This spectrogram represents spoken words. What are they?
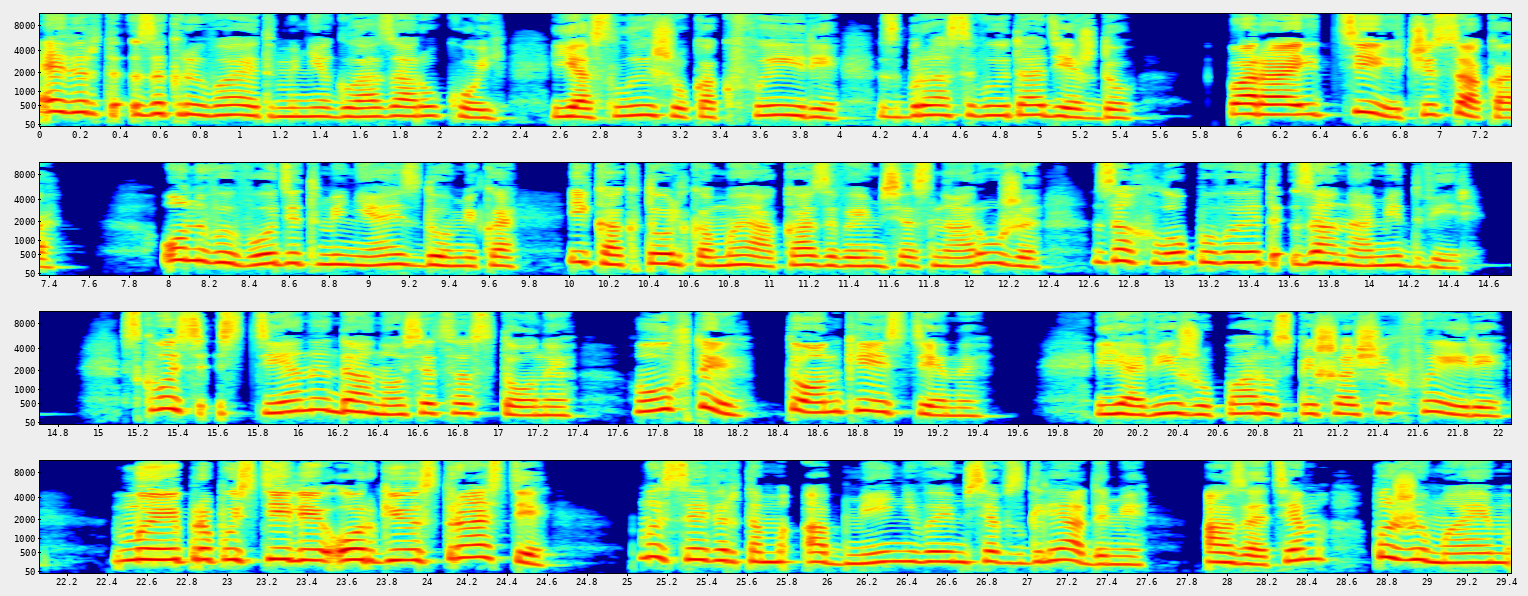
Эверт закрывает мне глаза рукой. Я слышу, как Фейри сбрасывают одежду. «Пора идти, Чесака!» Он выводит меня из домика, и как только мы оказываемся снаружи, захлопывает за нами дверь. Сквозь стены доносятся стоны. «Ух ты, тонкие стены!» Я вижу пару спешащих Фейри. «Мы пропустили оргию страсти!» Мы с Эвертом обмениваемся взглядами, а затем пожимаем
